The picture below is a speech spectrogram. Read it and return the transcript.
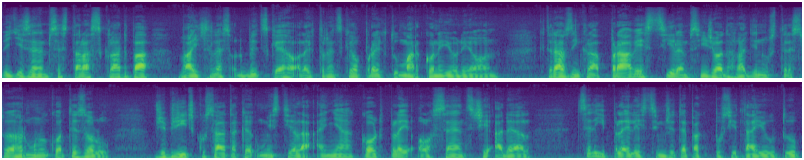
Vítězem se stala skladba Weightless od britského elektronického projektu Marconi Union, která vznikla právě s cílem snižovat hladinu stresového hormonu kortizolu. V žebříčku se ale také umístila Enya, Coldplay, All Saints či Adele. Celý playlist si můžete pak pustit na YouTube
